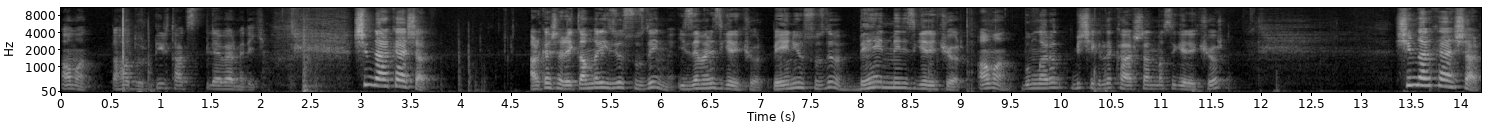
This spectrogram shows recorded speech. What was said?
Aman daha dur bir taksit bile vermedik. Şimdi arkadaşlar Arkadaşlar reklamları izliyorsunuz değil mi? İzlemeniz gerekiyor. Beğeniyorsunuz değil mi? Beğenmeniz gerekiyor. Ama bunların bir şekilde karşılanması gerekiyor. Şimdi arkadaşlar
